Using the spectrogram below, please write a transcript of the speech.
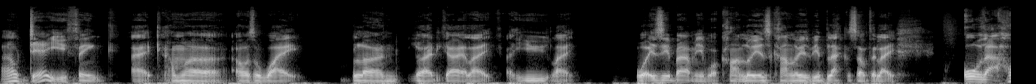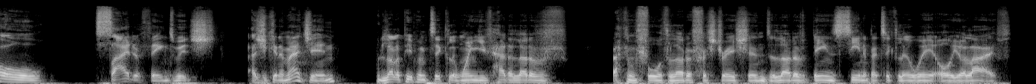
how dare you think like I'm a I was a white blonde, blue-eyed guy. Like, are you like, what is it about me? What can't lawyers can't lawyers be black or something? Like, all that whole side of things, which, as you can imagine, a lot of people in particular, when you've had a lot of back and forth, a lot of frustrations, a lot of being seen a particular way all your life,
